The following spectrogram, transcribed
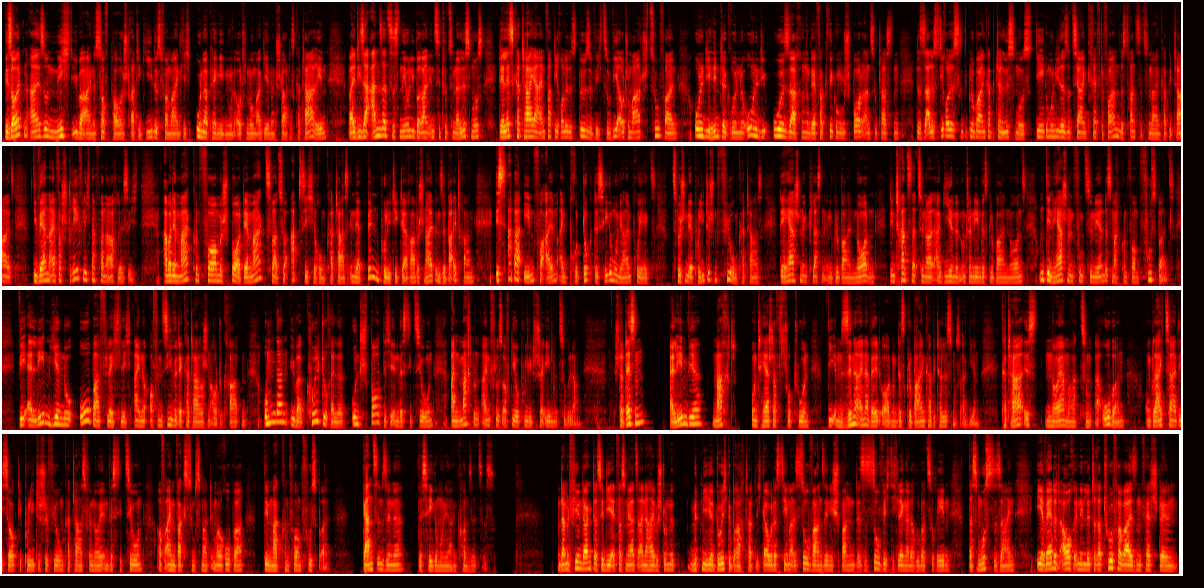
Wir sollten also nicht über eine Softpower-Strategie des vermeintlich unabhängigen und autonom agierenden Staates Katar reden, weil dieser Ansatz des neoliberalen Institutionalismus, der lässt Katar ja einfach die Rolle des Bösewichts sowie automatisch zufallen, ohne die Hintergründe, ohne die Ursachen der Verquickung im Sport anzutasten. Das ist alles die Rolle des globalen Kapitalismus, die Hegemonie der sozialen Kräfte, vor allem des transnationalen Kapitals, die werden einfach sträflich nach vernachlässigt. Aber der marktkonforme Sport, der mag zwar zur Absicherung Katars in der Binnenpolitik der arabischen Halbinsel beitragen, ist aber eben vor allem ein Produkt des hegemonialen Projekts zwischen der politischen Führung Katars, der herrschenden Klassen im globalen Norden, den transnational agierenden Unternehmen des globalen Nordens und den herrschenden Funktionären des marktkonformen Fußballs. Wir erleben hier nur oberflächlich eine Offensive der katarischen Autokraten, um dann über kulturelle und sportliche Investitionen an Macht und Einfluss auf geopolitischer Ebene zu gelangen. Stattdessen erleben wir Macht und Herrschaftsstrukturen, die im Sinne einer Weltordnung des globalen Kapitalismus agieren. Katar ist ein neuer Markt zum Erobern und gleichzeitig sorgt die politische Führung Katars für neue Investitionen auf einem Wachstumsmarkt in Europa, dem marktkonformen Fußball. Ganz im Sinne des hegemonialen Konsenses. Und damit vielen Dank, dass ihr die etwas mehr als eine halbe Stunde mit mir hier durchgebracht habt. Ich glaube, das Thema ist so wahnsinnig spannend. Es ist so wichtig, länger darüber zu reden. Das musste sein. Ihr werdet auch in den Literaturverweisen feststellen,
